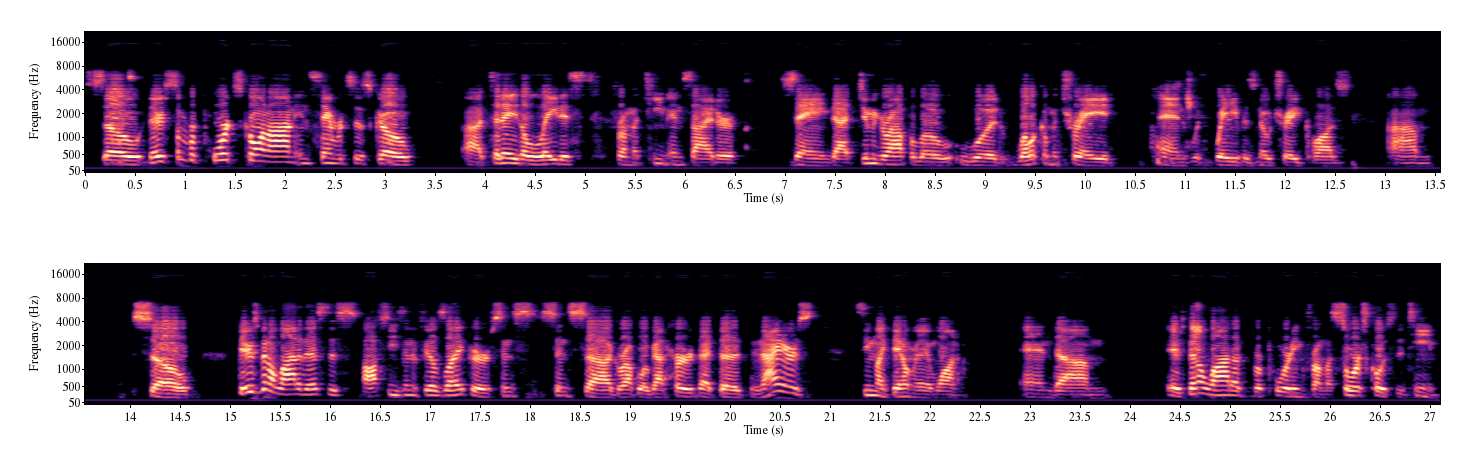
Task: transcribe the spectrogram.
So there's some reports going on in San Francisco uh, today. The latest from a team insider saying that Jimmy Garoppolo would welcome a trade and would waive his no trade clause. Um, so there's been a lot of this this offseason, it feels like, or since since uh, Garoppolo got hurt, that the, the Niners seem like they don't really want him. And um, there's been a lot of reporting from a source close to the team.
